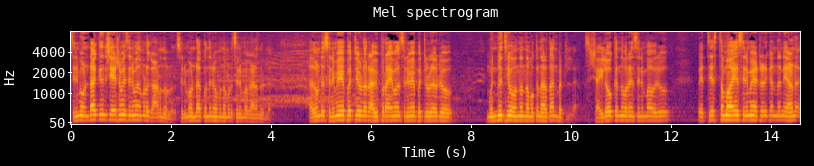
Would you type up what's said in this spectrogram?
സിനിമ ഉണ്ടാക്കിയതിന് ശേഷമേ സിനിമ നമ്മൾ കാണുന്നുള്ളൂ. സിനിമ ഉണ്ടാക്കുന്നതിന് മുമ്പ് നമ്മൾ സിനിമ കാണുന്നില്ല. അതുകൊണ്ട് സിനിമയെ പറ്റിയുള്ള ഒരു അഭിപ്രായമോ സിനിമയെ പറ്റിയുള്ള ഒരു മുൻവിധിയോ ഒന്നും നമുക്ക് നടത്താൻ പറ്റില്ല. ഷൈലോക്ക് എന്ന് പറയുന്ന സിനിമ ഒരു വ്യത്യസ്തമായ സിനിമയായിട്ട് എടുക്കാൻ തന്നെയാണ്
